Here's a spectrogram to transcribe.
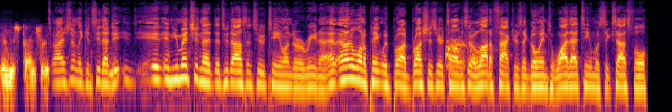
in this country. I certainly can see that. And you mentioned that the 2002 team under Arena, and, I don't want to paint with broad brushes here, Thomas. There are a lot of factors that go into why that team was successful,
